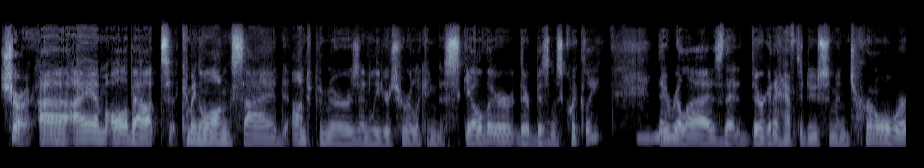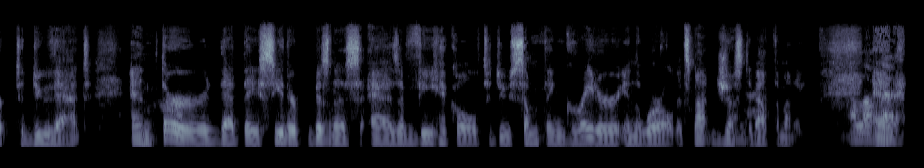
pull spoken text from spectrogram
Sure. Uh, I am all about coming alongside entrepreneurs and leaders who are looking to scale their, their business quickly. Mm-hmm. They realize that they're going to have to do some internal work to do that. And third, that they see their business as a vehicle to do something greater in the world. It's not just yeah. about the money. I love and, that.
